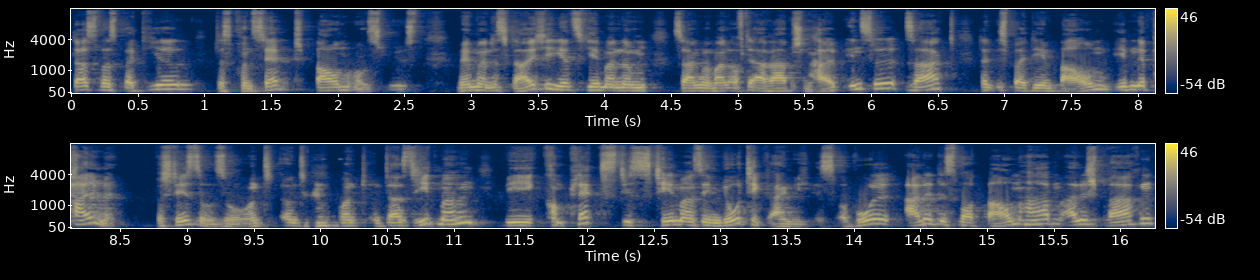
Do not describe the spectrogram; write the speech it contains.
das, was bei dir das Konzept Baum auslöst. Wenn man das Gleiche jetzt jemandem, sagen wir mal, auf der arabischen Halbinsel sagt, dann ist bei dem Baum eben eine Palme. Verstehst du so? Und, und, und, und da sieht man, wie komplex dieses Thema Semiotik eigentlich ist. Obwohl alle das Wort Baum haben, alle Sprachen,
